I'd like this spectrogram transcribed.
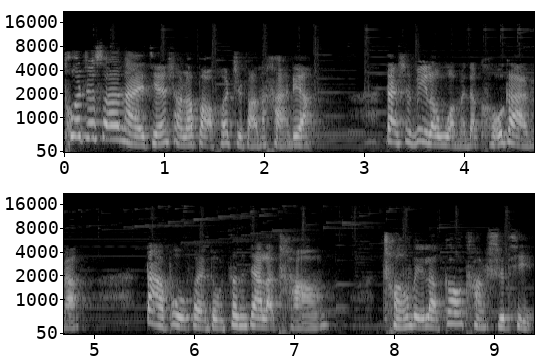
脱脂酸奶减少了饱和脂肪的含量，但是为了我们的口感呢，大部分都增加了糖，成为了高糖食品。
